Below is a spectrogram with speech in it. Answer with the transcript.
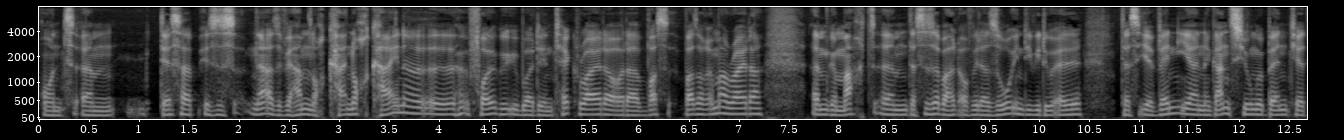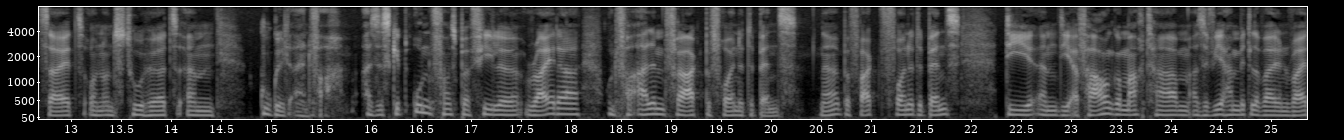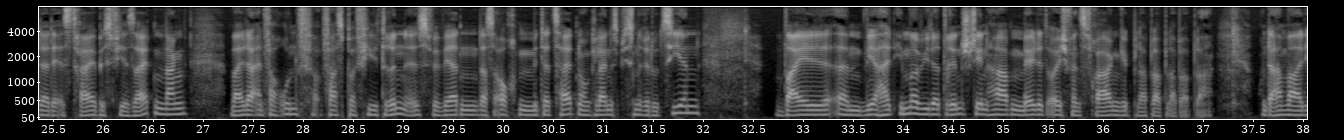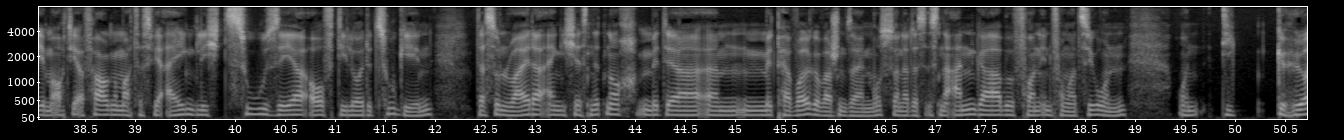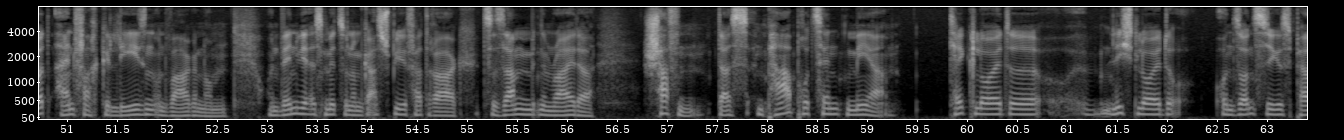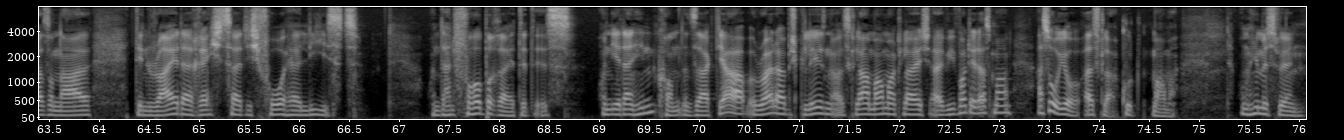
Und ähm, deshalb ist es, na, also wir haben noch, ke noch keine äh, Folge über den Tech Rider oder was, was auch immer Rider ähm, gemacht. Ähm, das ist aber halt auch wieder so individuell, dass ihr, wenn ihr eine ganz junge Band jetzt seid und uns zuhört, ähm, googelt einfach. Also es gibt unfassbar viele Rider und vor allem fragt befreundete Bands ne, befragt befreundete Bands, die ähm, die Erfahrung gemacht haben. Also wir haben mittlerweile einen Rider, der ist drei bis vier Seiten lang, weil da einfach unfassbar viel drin ist. Wir werden das auch mit der Zeit noch ein kleines bisschen reduzieren weil ähm, wir halt immer wieder drinstehen haben, meldet euch, wenn es Fragen gibt, bla bla bla bla bla. Und da haben wir halt eben auch die Erfahrung gemacht, dass wir eigentlich zu sehr auf die Leute zugehen, dass so ein Rider eigentlich jetzt nicht noch mit der ähm, mit per Woll gewaschen sein muss, sondern das ist eine Angabe von Informationen und die gehört einfach gelesen und wahrgenommen. Und wenn wir es mit so einem Gastspielvertrag zusammen mit einem Rider schaffen, dass ein paar Prozent mehr Tech-Leute, Lichtleute und sonstiges Personal den Rider rechtzeitig vorher liest und dann vorbereitet ist und ihr dann hinkommt und sagt, ja, Rider habe ich gelesen, alles klar, machen wir gleich. Wie wollt ihr das machen? Ach so, jo, alles klar, gut, machen wir. Um Himmels Willen,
